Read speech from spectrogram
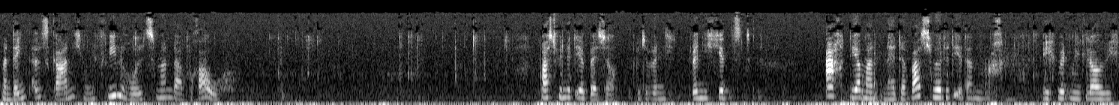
Und man denkt alles gar nicht, wie viel Holz man da braucht. Was findet ihr besser? Also wenn ich, wenn ich jetzt acht Diamanten hätte, was würdet ihr dann machen? Ich würde mir, glaube ich,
